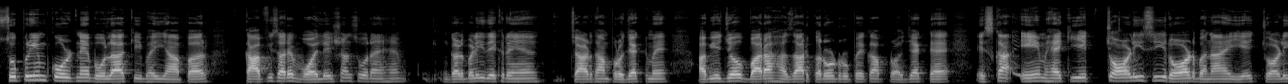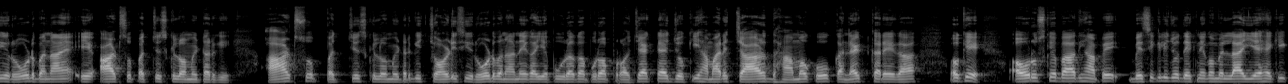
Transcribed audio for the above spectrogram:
सुप्रीम कोर्ट ने बोला कि भाई यहाँ पर काफ़ी सारे वॉयलेशंस हो रहे हैं, गड़बड़ी देख रहे हैं चार धाम प्रोजेक्ट में। अब ये जो बारह हज़ार करोड़ रुपए का प्रोजेक्ट है, इसका एम है कि एक चौड़ी सी रोड बनाए ये, चौड़ी रोड बनाए एक 825 किलोमीटर की। 825 किलोमीटर की चौड़ी सी रोड बनाने का ये पूरा का पूरा प्रोजेक्ट है, जो कि हमारे चार धामों को कनेक्ट करेगा। ओके और उसके बाद यहाँ पे बेसिकली जो देखने को मिल रहा है, ये है कि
